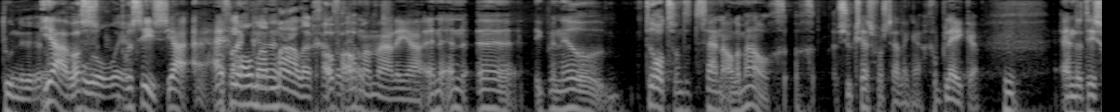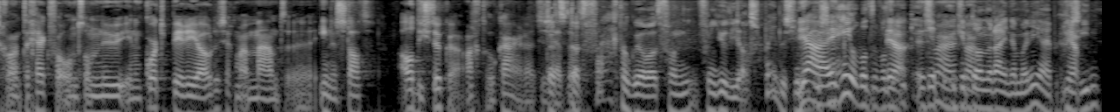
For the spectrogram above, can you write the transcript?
toen de Ja, was, ja. precies. Ja, eigenlijk, over Alma Mahler gaat Over Alma Mahler, ja. En, en ik ben heel trots, want het zijn allemaal succesvoorstellingen gebleken. Hm. En dat is gewoon te gek voor ons om nu in een korte periode, zeg maar een maand, in een stad al die stukken achter elkaar te dat, zetten. Dat vraagt ook wel wat van, van jullie als spelers. Je ja, dus ik, heel, want, want ja, ik, ik, heb, waar, ik heb dan Reiner Maria heb ik ja. gezien.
